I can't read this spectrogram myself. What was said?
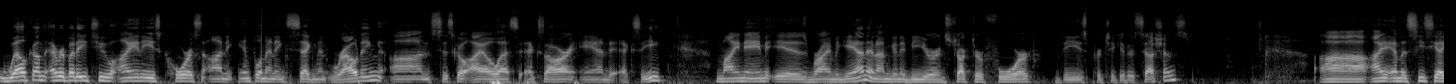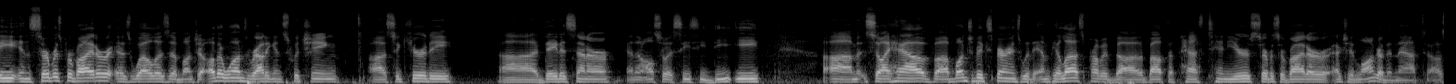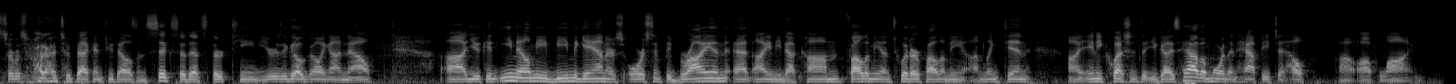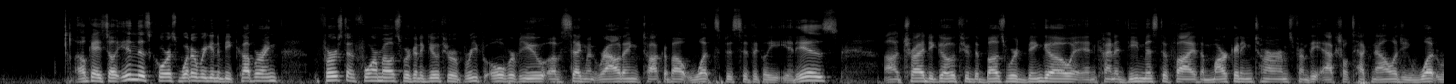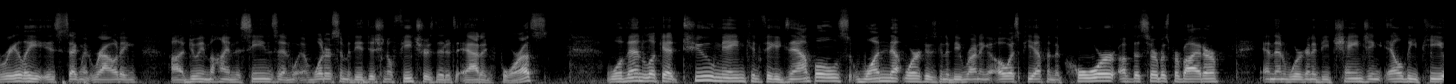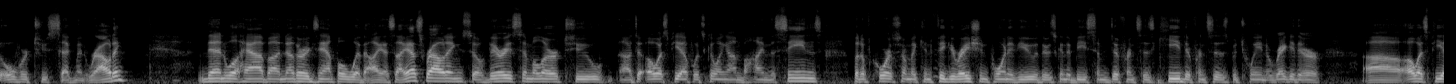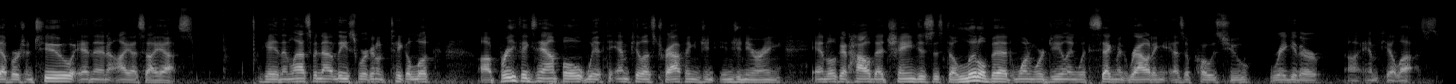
Welcome everybody to INE's course on implementing segment routing on Cisco IOS XR and XE. My name is Brian McGahan and I'm going to be your instructor for these particular sessions. Uh, I am a CCIE in service provider as well as a bunch of other ones, routing and switching, uh, security, uh, data center, and then also a CCDE. Um, so I have a bunch of experience with MPLS, probably about, the past 10 years. Service provider, actually longer than that. Uh, service provider I took back in 2006, so that's 13 years ago going on now. Uh, you can email me, bmcgahan, or, or simply brian at ine.com. Follow me on Twitter, follow me on LinkedIn. Uh, any questions that you guys have, I'm more than happy to help uh, offline. Okay, so in this course, what are we going to be covering? First and foremost, we're going to go through a brief overview of segment routing, talk about what specifically it is, uh, tried to go through the buzzword bingo and kind of demystify the marketing terms from the actual technology. What really is segment routing uh, doing behind the scenes and, and what are some of the additional features that it's adding for us? We'll then look at two main config examples. One network is going to be running OSPF in the core of the service provider, and then we're going to be changing LDP over to segment routing. Then we'll have another example with ISIS routing, so very similar to, uh, to OSPF, what's going on behind the scenes. But of course, from a configuration point of view, there's going to be some differences, key differences between a regular uh, OSPF version 2 and then ISIS. Okay, then last but not least, we're going to take a look, a brief example with MPLS traffic engineering and look at how that changes just a little bit when we're dealing with segment routing as opposed to regular uh, MPLS.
